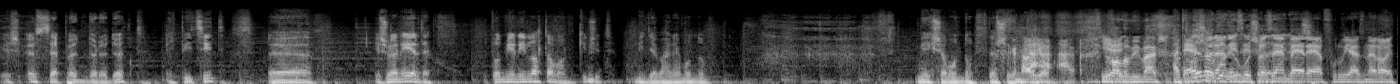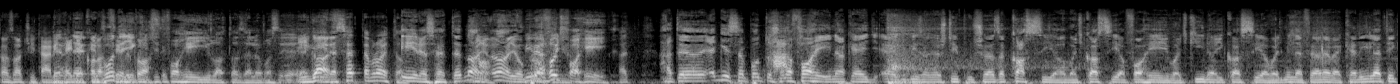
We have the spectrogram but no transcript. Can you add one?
és összepöndörödött egy picit, és olyan érde. Tudod, milyen illata van? Kicsit. Mindjárt már nem mondom. Mégsem mondom. Tessék. Na jó. Figyelj. Valami más. Hát első volt az ember elfurujázna rajta az acsitári De, hegyek de, alatt. volt egy kicsit fahéj illat az előbb. Az Igaz? Érezhettem rajta? Érezhetted, nagyon, nagyon Mivel, profi. hogy fahéj? Hát, Hát egészen pontosan hát. a fahéjnak egy, egy bizonyos típusa, ez a kassia, vagy kassia fahéj, vagy kínai kassia, vagy mindenféle nevekkel illetik.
